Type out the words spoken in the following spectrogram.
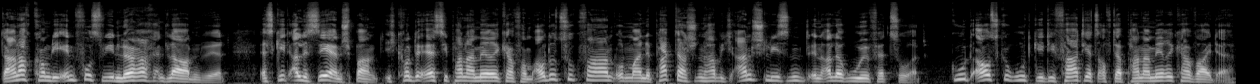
Danach kommen die Infos, wie in Lörrach entladen wird. Es geht alles sehr entspannt. Ich konnte erst die Panamerika vom Autozug fahren und meine Packtaschen habe ich anschließend in aller Ruhe verzurrt. Gut ausgeruht geht die Fahrt jetzt auf der Panamerika weiter.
